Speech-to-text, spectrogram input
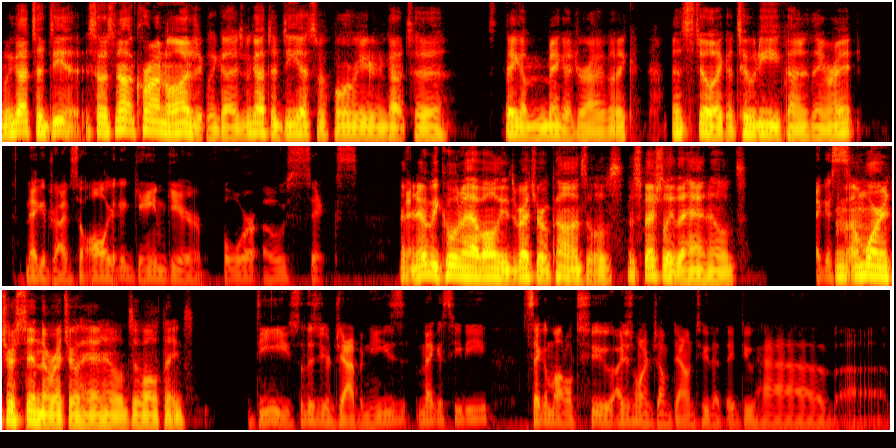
We got to DS, so it's not chronologically, guys. We got to DS before we even got to Sega Mega Drive. Like, it's still like a 2D kind of thing, right? Mega Drive. So all your Game Gear 406. And it'd be cool to have all these retro consoles, especially the handhelds. I'm more interested in the retro handhelds of all things. CD. So this is your Japanese Mega CD. Sega Model 2, I just want to jump down to that they do have um,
